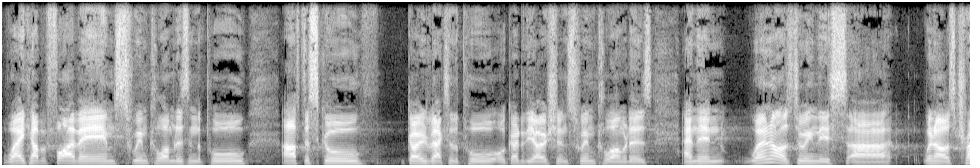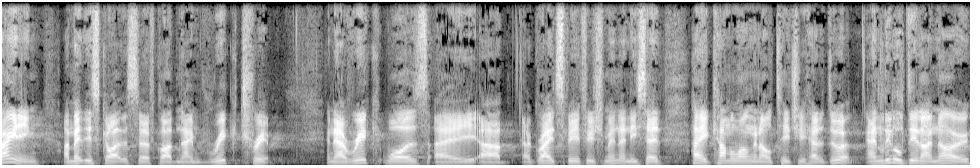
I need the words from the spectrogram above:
wake up at 5 a.m., swim kilometres in the pool after school, go back to the pool or go to the ocean, swim kilometres. And then when I was doing this, uh, when I was training, I met this guy at the surf club named Rick Tripp. And now Rick was a, uh, a great spearfisherman, and he said, Hey, come along and I'll teach you how to do it. And little did I know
